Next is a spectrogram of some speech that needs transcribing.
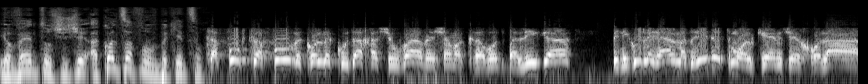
יובנטוס 60, הכל צפוף בקיצור. צפוף צפוף וכל נקודה חשובה ויש שם קרבות בליגה. בניגוד לריאל מדריד אתמול, כן, שיכולה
